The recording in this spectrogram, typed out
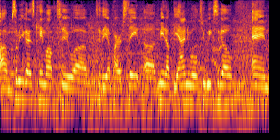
um, some of you guys came up to uh, to the Empire State uh, meetup, the annual, two weeks ago, and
